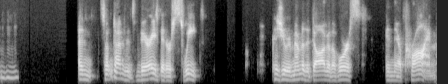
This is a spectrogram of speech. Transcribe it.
hmm and sometimes it's very bittersweet because you remember the dog or the horse in their prime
